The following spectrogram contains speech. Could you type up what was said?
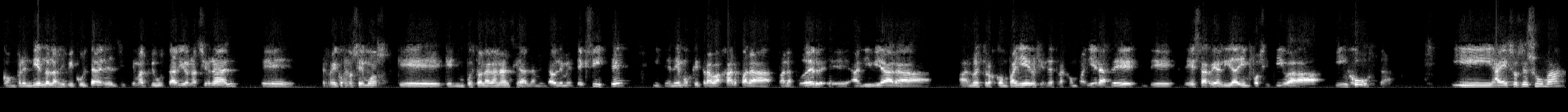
comprendiendo las dificultades del sistema tributario nacional, reconocemos que, el impuesto a la ganancia lamentablemente existe y tenemos que trabajar para, para poder eh, aliviar a, a, nuestros compañeros y nuestras compañeras de, de, esa realidad impositiva injusta. Y a eso se suma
